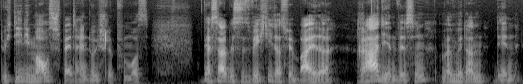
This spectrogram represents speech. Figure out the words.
durch die die Maus später hindurchschlüpfen muss. Deshalb ist es wichtig, dass wir beide Radien wissen. Und wenn wir dann den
